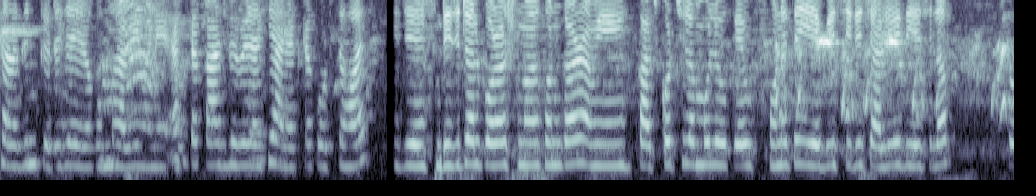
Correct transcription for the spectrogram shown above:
সারাদিন কেটে যায় এরকমভাবে মানে একটা কাজ ভেবে রাখি, আর একটা করতে হয়। যে ডিজিটাল পড়াশুনো এখনকার, আমি কাজ করছিলাম বলে ওকে ফোনেতেই এ এবিসিডি চালিয়ে দিয়েছিলাম। তো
